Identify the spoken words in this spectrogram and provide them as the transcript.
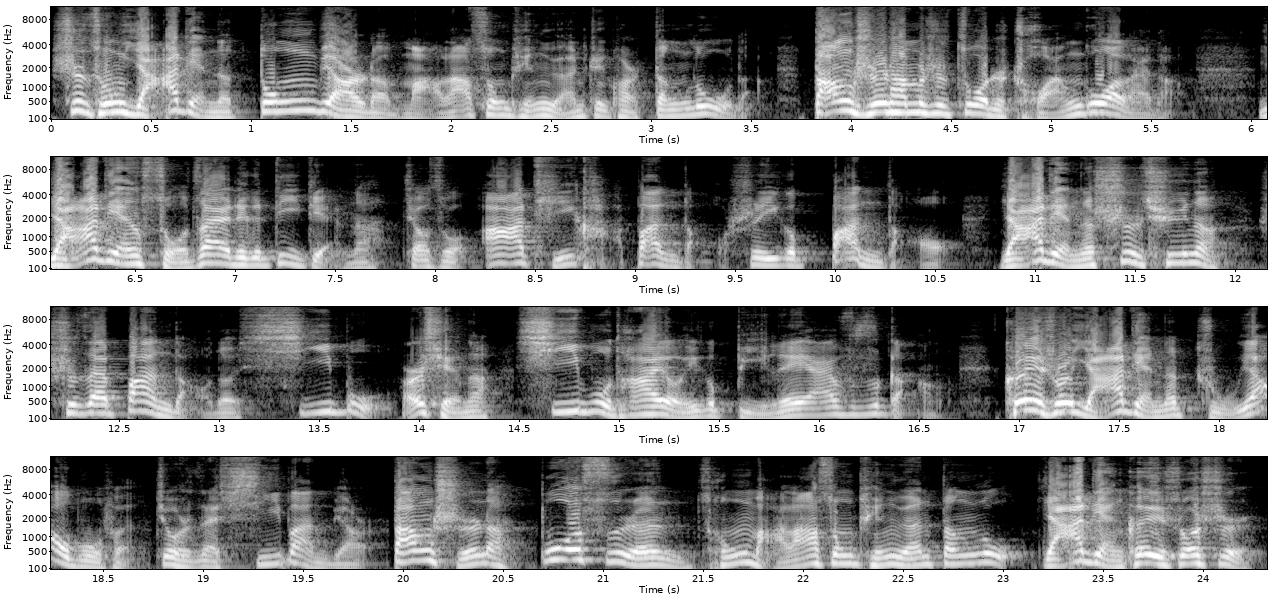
是从雅典的东边的马拉松平原这块登陆的。当时他们是坐着船过来的。雅典所在这个地点呢，叫做阿提卡半岛，是一个半岛。雅典的市区呢是在半岛的西部，而且呢，西部它还有一个比雷埃夫斯港，可以说雅典的主要部分就是在西半边。当时呢，波斯人从马拉松平原登陆雅典，可以说是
